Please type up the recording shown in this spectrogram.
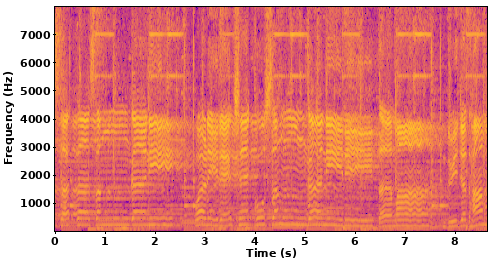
સતસંગની વળી રે છે કુસંગની રીતમાં દ્વિજધામ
